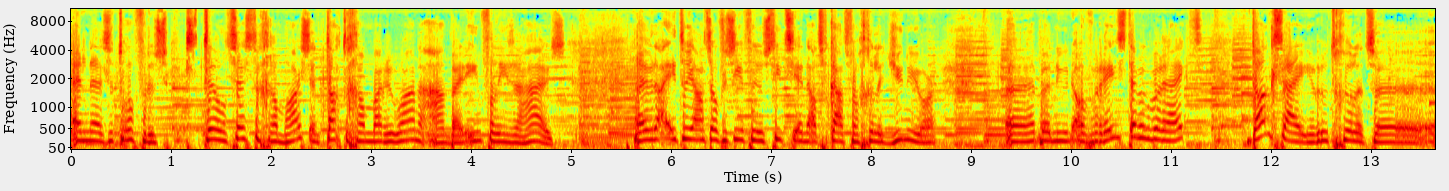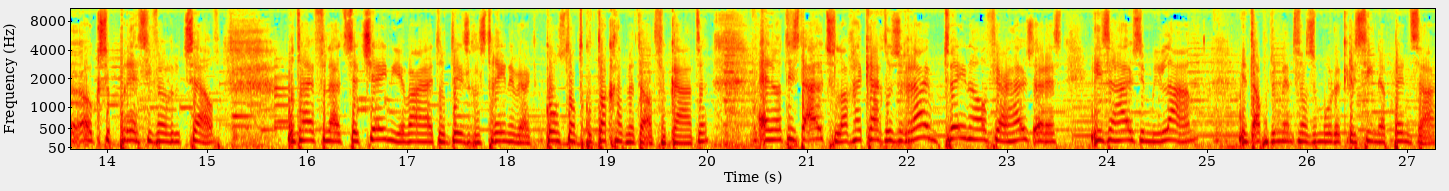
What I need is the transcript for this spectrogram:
En eh, ze troffen dus 260 gram hars en 80 gram marihuana aan bij de inval in zijn huis. We hebben de Italiaanse officier van justitie en de advocaat van Gullit junior eh, hebben nu een overeenstemming bereikt. Dankzij Ruud Gullit, eh, ook suppressie van Ruud zelf. Want hij heeft vanuit Tsjetsjenië, waar hij tot dinsdag als trainer werkt, constant contact gehad met de advocaten. En wat is de uitslag? Hij krijgt dus ruim 2,5 jaar huisarrest in zijn huis in Milaan. In het appartement van zijn moeder Cristina Pensa.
